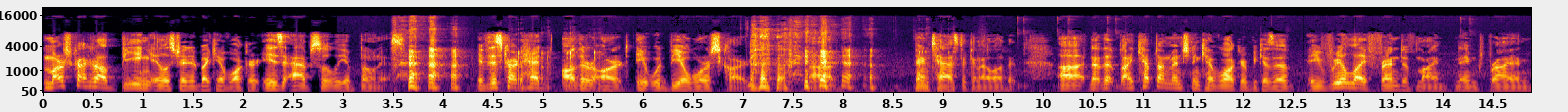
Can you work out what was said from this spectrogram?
Marsh Crocodile being illustrated by Kev Walker is absolutely a bonus. if this card had other art, it would be a worse card. Uh, fantastic, and I love it. Uh, now, that, I kept on mentioning Kev Walker because a, a real life friend of mine named Brian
